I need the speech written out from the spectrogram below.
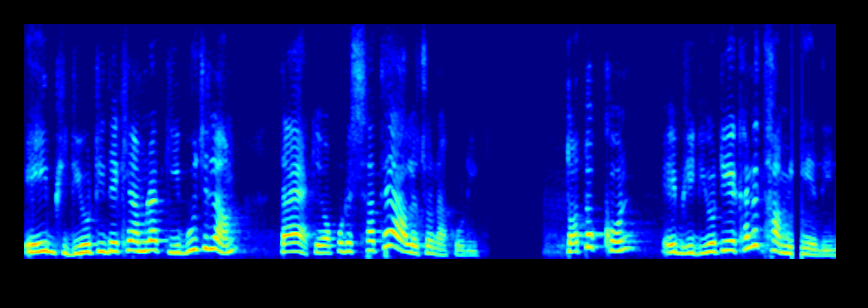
এই ভিডিওটি দেখে আমরা কি বুঝলাম তা একে অপরের সাথে আলোচনা করি। ততক্ষণ এই ভিডিওটি এখানে থামিয়ে দিন।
